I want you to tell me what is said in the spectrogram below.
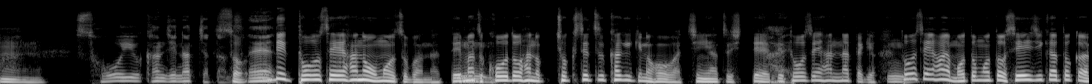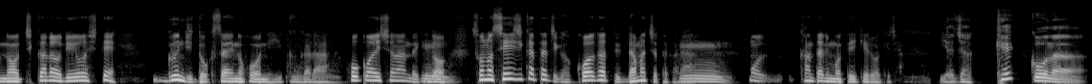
うん、そういう感じになっちゃったんですね。で統制派の思うつぼになって、うん。まず行動派の直接過激の方は鎮圧して、はい。で統制派になったけど、うん。統制派はもともと政治家とかの力を利用して軍事独裁の方に行くから、うんうん。方向は一緒なんだけど、うん。その政治家たちが怖がって黙っちゃったから、うん。もう簡単に持っていけるわけじゃん。いやじゃあ結構な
